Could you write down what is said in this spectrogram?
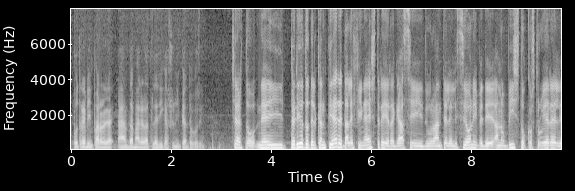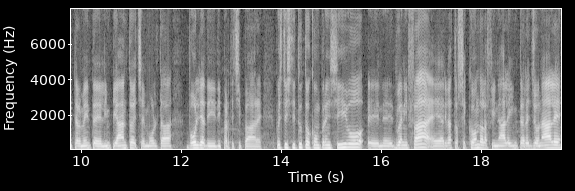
potrebbe imparare ad amare l'atletica su un impianto così. Certo, nel periodo del cantiere dalle finestre i ragazzi durante le lezioni vede, hanno visto costruire letteralmente l'impianto e c'è molta voglia di, di, partecipare. Questo istituto comprensivo eh, due anni fa è arrivato secondo alla finale interregionale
